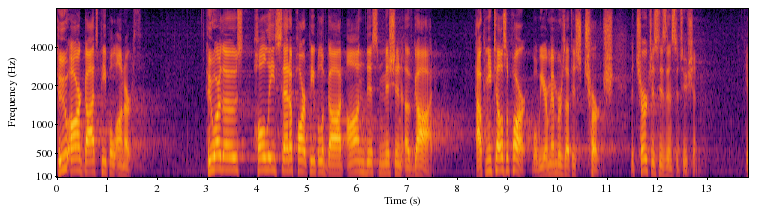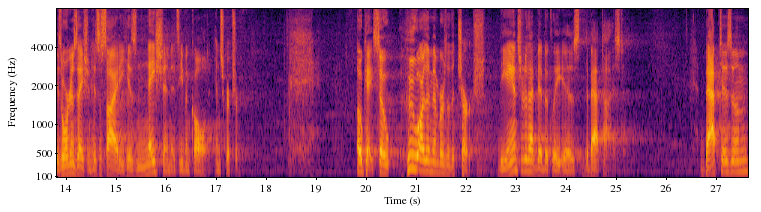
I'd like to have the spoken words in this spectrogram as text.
Who are God's people on earth? Who are those holy, set apart people of God on this mission of God? How can you tell us apart? Well, we are members of his church. The church is his institution, his organization, his society, his nation, it's even called in Scripture. Okay, so who are the members of the church? The answer to that biblically is the baptized. Baptism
